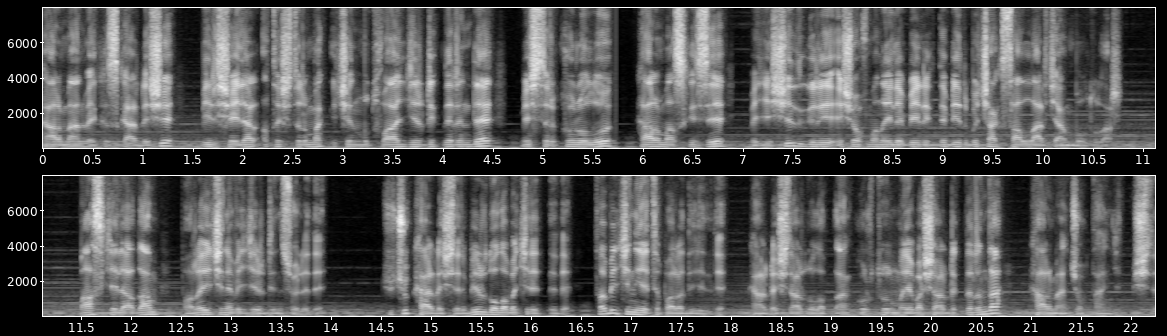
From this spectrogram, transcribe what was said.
Carmen ve kız kardeşi bir şeyler atıştırmak için mutfağa girdiklerinde Mr. Kurul'u kar maskesi ve yeşil gri eşofmanı ile birlikte bir bıçak sallarken buldular. Maskeli adam para için eve girdiğini söyledi. Küçük kardeşleri bir dolaba kilitledi. Tabii ki niyeti para değildi. Kardeşler dolaptan kurtulmayı başardıklarında Carmen çoktan gitmişti.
